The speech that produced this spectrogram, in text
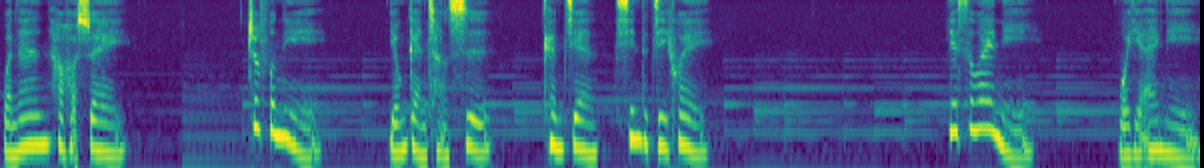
晚安，好好睡。祝福你，勇敢尝试，看见新的机会。耶稣爱你，我也爱你。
